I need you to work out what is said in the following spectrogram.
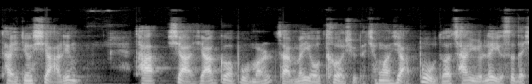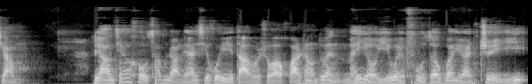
他已经下令，他下辖各部门在没有特许的情况下，不得参与类似的项目。两天后，参谋长联席会议答复说，华盛顿没有一位负责官员质疑，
